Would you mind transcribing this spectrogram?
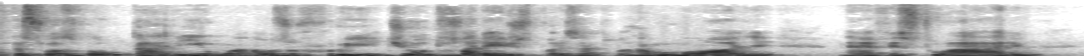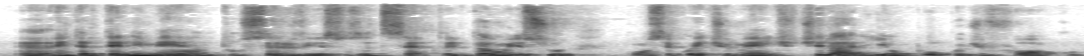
pessoas voltariam a usufruir de outros varejos, por exemplo, ramo mole, né, vestuário, é, entretenimento, serviços, etc. Então, isso, consequentemente, tiraria um pouco de foco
